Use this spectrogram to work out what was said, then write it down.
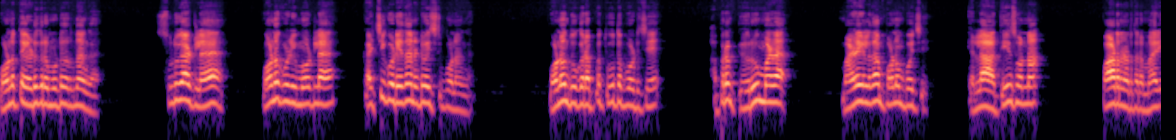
பணத்தை எடுக்கிற மட்டும் இருந்தாங்க. சுடுகாட்டில் பொணக்குழி மோட்டில் கட்சி கொடியை தான் நட்டு வச்சுட்டு போனாங்க. பணம் தூக்குறப்ப தூத்த போட்டுச்சு. அப்புறம் பெரும் மழை. மழையில் தான் பணம் போச்சு. எல்லாத்தையும் சொன்னான் பாடம் நடத்துகிற மாதிரி.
